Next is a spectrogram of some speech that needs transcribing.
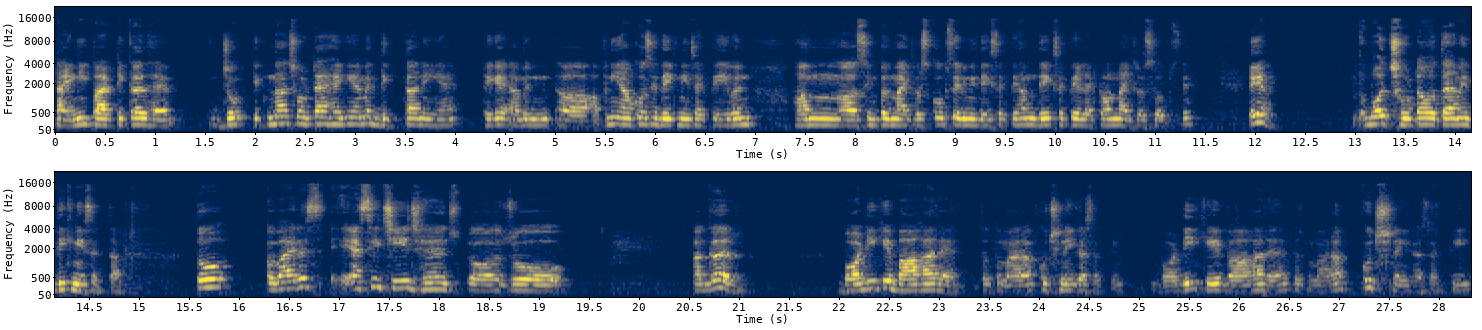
टाइनी पार्टिकल है, जो इतना छोटा है कि हमें दिखता नहीं है। ठीक है? हमें अपनी आँखों से देख नहीं सकते। इवन हम सिंपल माइक्रोस्कोप से भी नहीं देख सकते। हम देख सकते हैं इलेक्ट्रॉन माइक्रोस्कोप से। ठीक है? तो बहुत छोटा होता है, हमें दिख नहीं सकता। तो वायरस ऐसी चीज़ है, जो अगर बॉडी के बाहर है तो तुम्हारा कुछ नहीं कर सकती। बॉडी के बाहर है तो तुम्हारा कुछ नहीं कर सकती।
